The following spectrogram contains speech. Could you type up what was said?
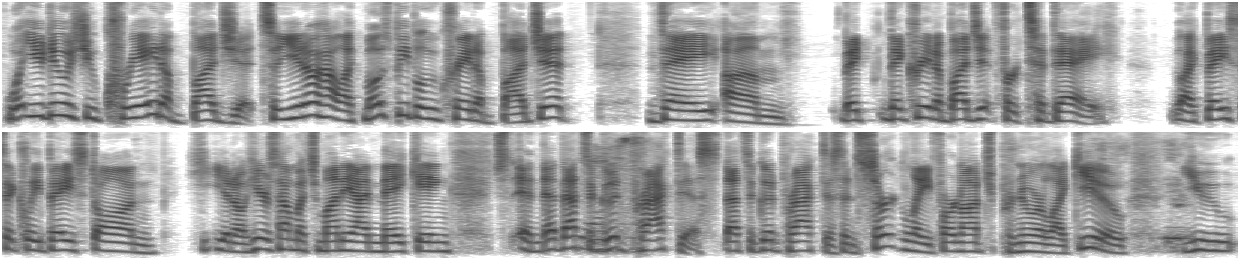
what you do is you create a budget. So you know how like most people who create a budget they um they they create a budget for today like basically based on you know here's how much money i'm making. And that, that's a good practice. That's a good practice. And certainly for an entrepreneur like you you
